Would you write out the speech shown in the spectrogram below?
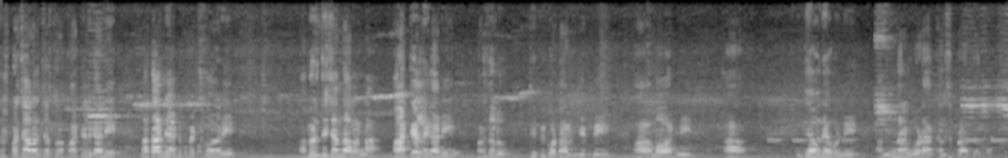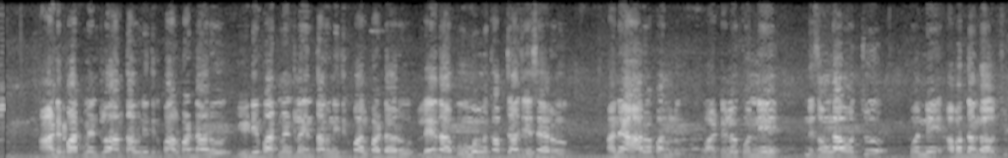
దుష్ప్రచారాలు చేస్తున్న పార్టీలు కానీ మతాన్ని అడ్డుకుపెట్టుకొని అభివృద్ధి చెందాలన్న పార్టీలను కానీ ప్రజలు తిప్పికొట్టాలని చెప్పి ఆ అమ్మవారిని ఆ దేవదేవుణ్ణి అందరం కూడా కలిసి ప్రార్థిద్దాం. ఆ డిపార్ట్మెంట్లో అంత అవినీతికి పాల్పడ్డారు ఈ డిపార్ట్మెంట్లో ఇంత అవినీతికి పాల్పడ్డారు లేదా భూములను కబ్జా చేశారు అనే ఆరోపణలు. వాటిలో కొన్ని నిజం కావచ్చు కొన్ని అబద్ధం కావచ్చు.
